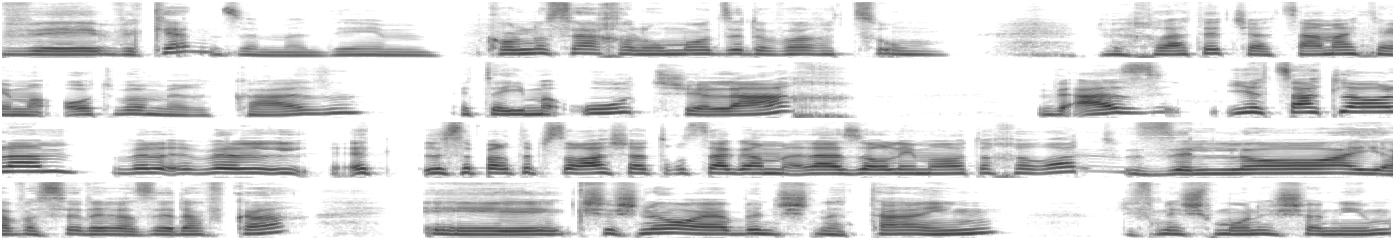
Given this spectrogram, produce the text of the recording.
ו- וכן, זה מדהים. כל נושא החלומות זה דבר עצום. והחלטת שאת שמה את האימהות במרכז, את האימהות שלך, ואז יצאת לעולם ולספר את הבשורה שאת רוצה גם לעזור לאימהות אחרות? זה לא היה בסדר הזה דווקא. אה, כששניאור היה בן שנתיים, לפני שמונה שנים,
